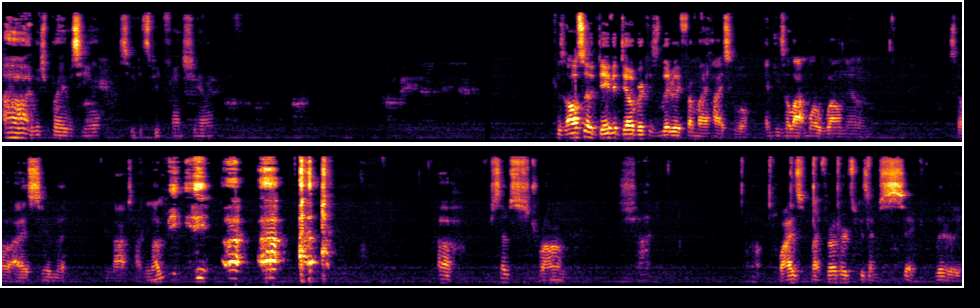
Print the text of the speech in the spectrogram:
Oh, I wish Bray was here so we could speak French together. Because also, David Dobrik is literally from my high school, and he's a lot more well known. So I assume that you're not talking about me. Oh, you're so strong. Shut Why is my throat hurts? Because I'm sick, literally.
